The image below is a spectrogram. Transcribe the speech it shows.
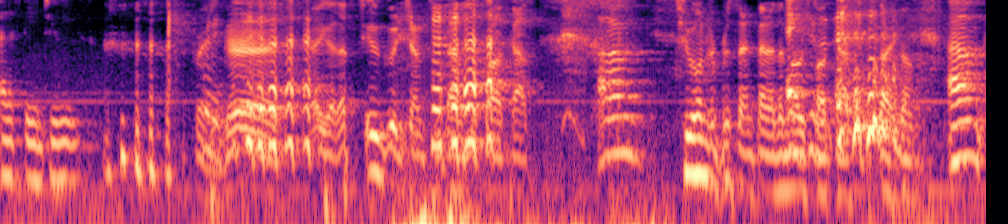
LSD and two E's. Very good. Very good. That's two good jokes for that podcast. Um, Two hundred percent better than Excellent. most podcasts. Sorry, go on. Um,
